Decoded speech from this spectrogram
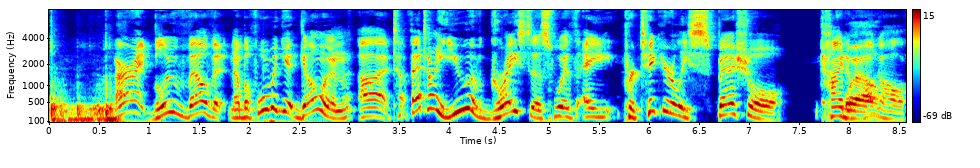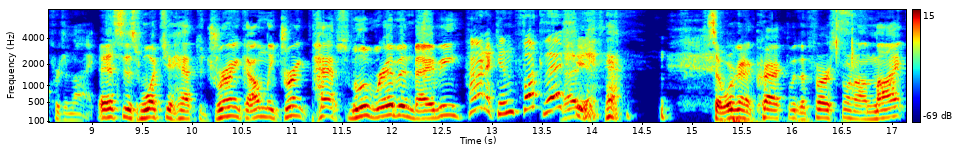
All right, Blue Velvet. Now, before we get going, uh, T- Fat Tony, you have graced us with a particularly special kind of Well- alcohol for tonight. This is what you have to drink. I only drink Pabst Blue Ribbon, baby. Heineken, fuck that shit. so we're gonna crack with the first one on Mike.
